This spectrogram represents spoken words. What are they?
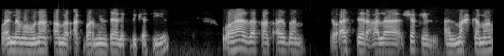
وإنما هناك أمر أكبر من ذلك بكثير وهذا قد أيضا يؤثر على شكل المحكمة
